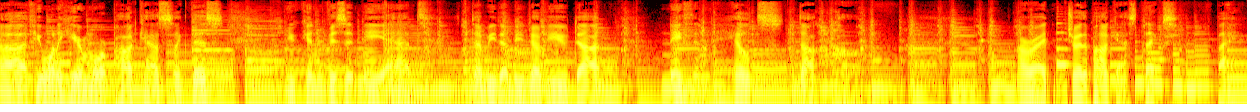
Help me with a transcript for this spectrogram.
Uh, if you want to hear more podcasts like this, you can visit me at www.nathanhiltz.com. All right, enjoy the podcast. Thanks. Bye.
